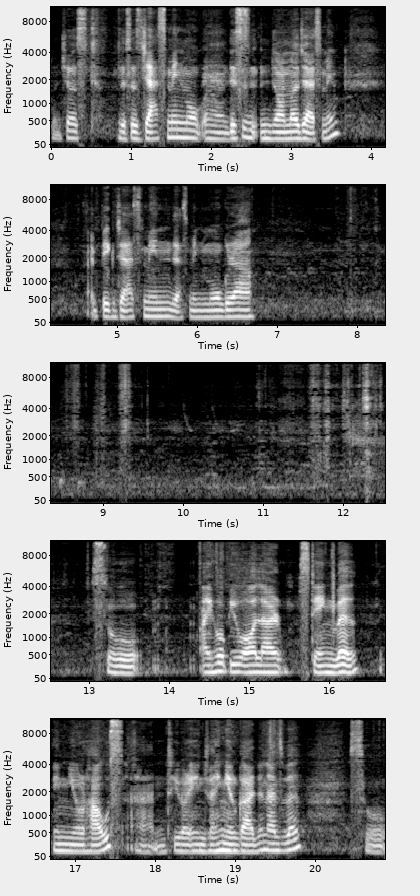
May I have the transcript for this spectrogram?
So just this is jasmine uh, this is normal jasmine. I pick jasmine jasmine mogra. So I hope you all are staying well in your house and you are enjoying your garden as well. So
